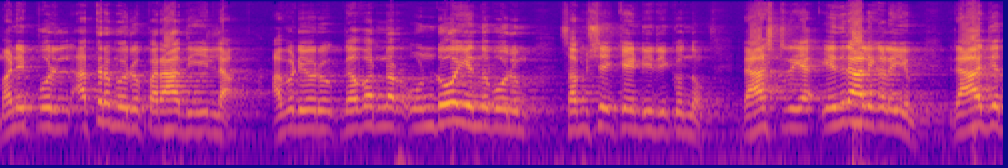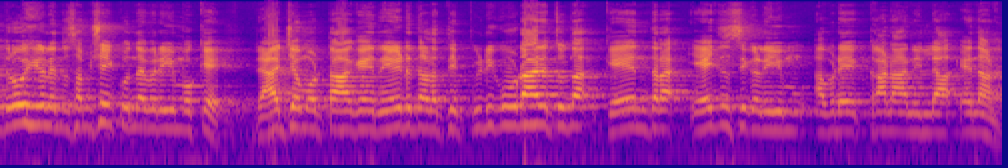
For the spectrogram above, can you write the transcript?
മണിപ്പൂരിൽ അത്തരമൊരു പരാതിയില്ല. അവിടെ ഒരു ഗവർണർ ഉണ്ടോ എന്ന് പോലും സംശയിക്കേണ്ടിയിരിക്കുന്നു. രാഷ്ട്രീയ എതിരാളികളെയും രാജ്യദ്രോഹികൾ എന്ന് സംശയിക്കുന്നവരെയും ഒക്കെ രാജ്യമൊട്ടാകെ റെയ്ഡ് നടത്തി പിടികൂടാനെത്തുന്ന കേന്ദ്ര ഏജൻസികളെയും അവിടെ കാണാനില്ല എന്നാണ്.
